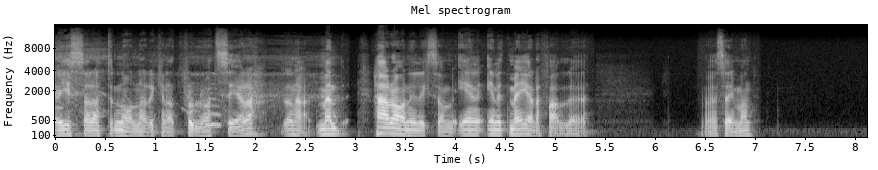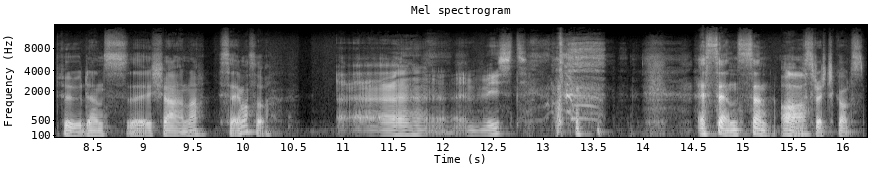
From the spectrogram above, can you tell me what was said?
jag gissar att någon hade kunnat problematisera den här. Men här har ni liksom, en, enligt mig i alla fall, eh, vad säger man? Pudens eh, kärna. Säger man så? Uh, visst. Essensen av ja. stretch goals.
